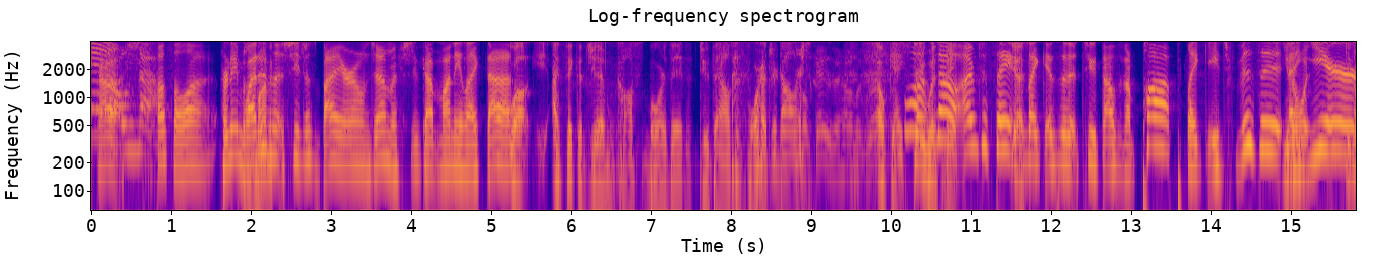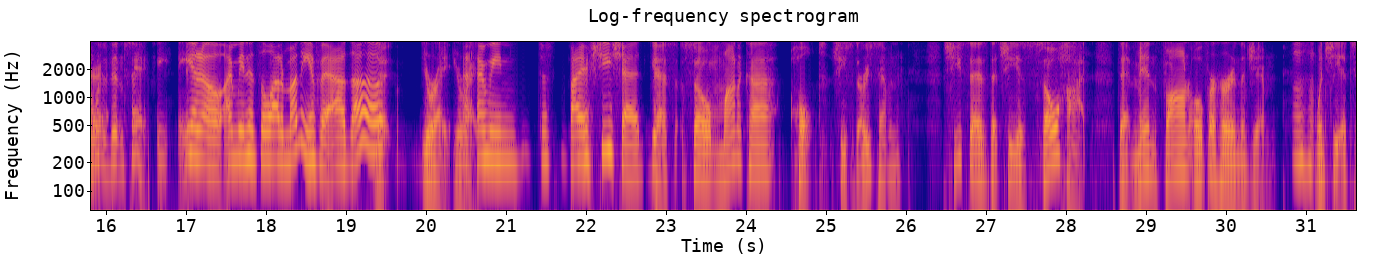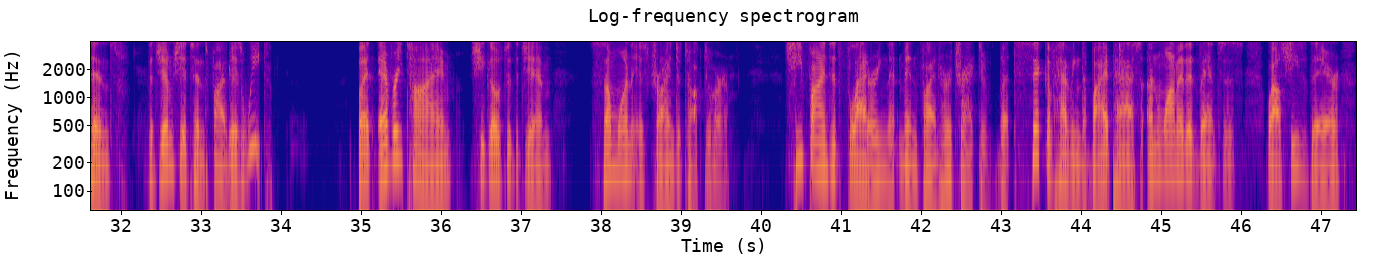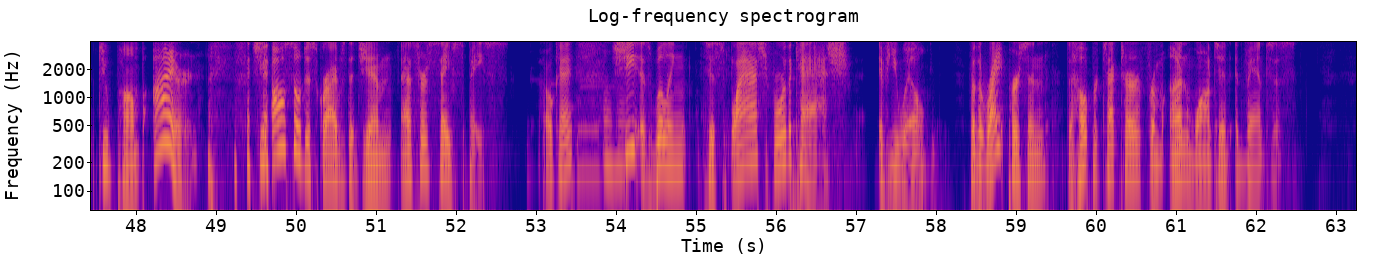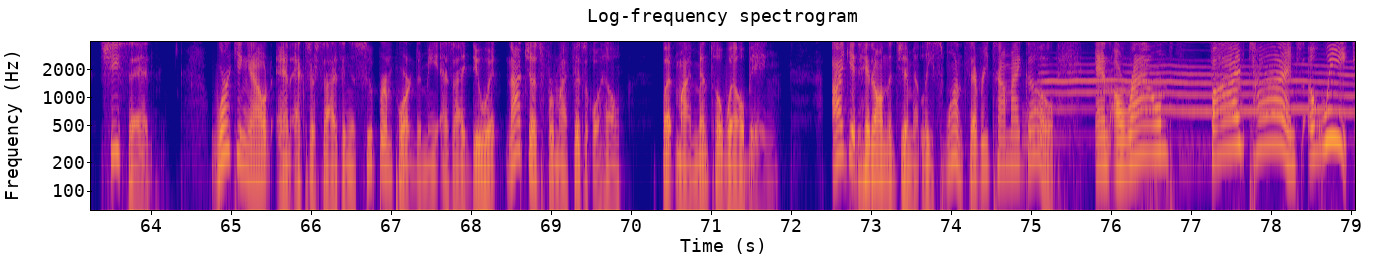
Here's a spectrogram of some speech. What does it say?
gosh, no. that's a lot. Her name is Why Monica. doesn't she just buy her own gym if she's got money like that? Well, I think a gym costs more than two thousand four hundred dollars. Okay, is a hell of a drug. Okay, stay with no, me. No, I'm just saying, Yes. like, is it two thousand a pop? Like each visit, You know a what- year? You know what it didn't say? Y- You know, I mean, it's a lot of money if it adds up. Yeah, you're right. You're right. I, I mean, just buy a she shed. yes. So Monica Holt, she's 37. She says that she is so hot that men fawn over her in the gym Mhm. when she attends the gym. She attends five days a week, but every time she goes to the gym, someone is trying to talk to her. She finds it flattering that men find her attractive, but sick of having to bypass unwanted advances while she's there to pump iron. she also describes the gym as her safe space. Okay? Mhm. She is willing to splash for the cash, if you will, for the right person to help protect her from unwanted advances. She said, Working out and exercising is super important to me as I do it not just for my physical health, but my mental well being. I get hit on the gym at least once every time I go, and around five times a week.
